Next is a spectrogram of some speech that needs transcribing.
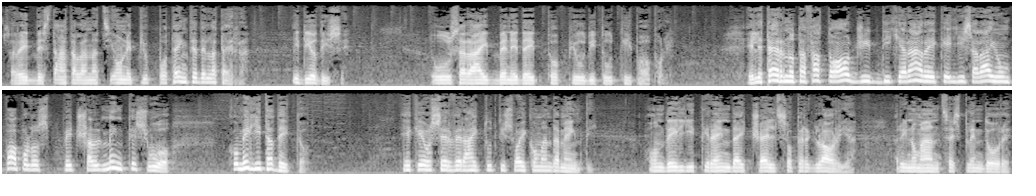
Sarebbe stata la nazione più potente della terra. Il Dio disse tu sarai benedetto più di tutti i popoli. E l'Eterno t'ha fatto oggi dichiarare che gli sarai un popolo specialmente suo, come egli t'ha detto, e che osserverai tutti i suoi comandamenti, onde egli ti renda eccelso per gloria, rinomanza e splendore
